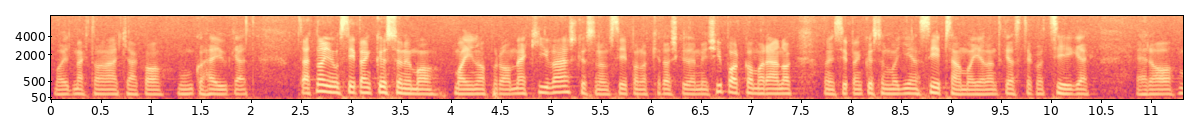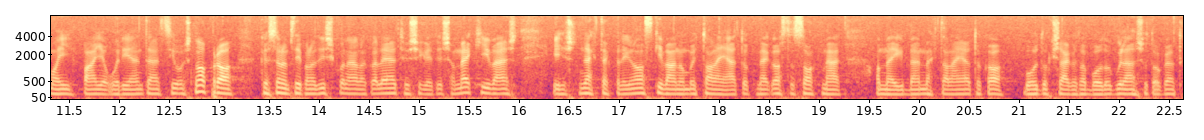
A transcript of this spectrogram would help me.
majd megtalálják a munkahelyüket. Tehát nagyon szépen köszönöm a mai napra a meghívást, köszönöm szépen a Kereskedelmi és Iparkamarának, nagyon szépen köszönöm, hogy ilyen szép számmal jelentkeztek a cégek erre a mai pályaorientációs napra. Köszönöm szépen az iskolának a lehetőséget és a meghívást, és nektek pedig azt kívánom, hogy találjátok meg azt a szakmát, amelyikben megtaláljátok a boldogságot, a boldogulásotokat.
